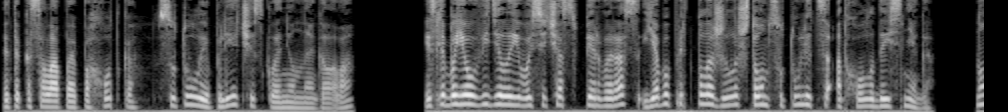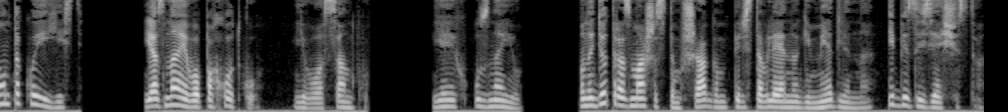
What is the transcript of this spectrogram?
Это косолапая походка, сутулые плечи, склоненная голова. Если бы я увидела его сейчас в первый раз, я бы предположила, что он сутулится от холода и снега. Но он такой и есть. Я знаю его походку, его осанку. Я их узнаю. Он идет размашистым шагом, переставляя ноги медленно и без изящества.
